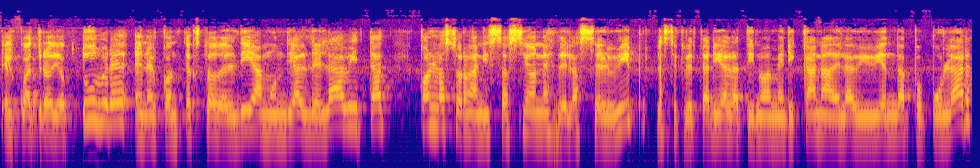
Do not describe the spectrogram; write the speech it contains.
el 4 de octubre en el contexto del Día Mundial del Hábitat con las organizaciones de la CELVIP, la Secretaría Latinoamericana de la Vivienda Popular.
